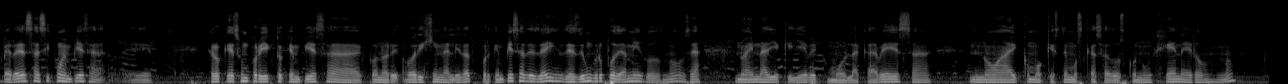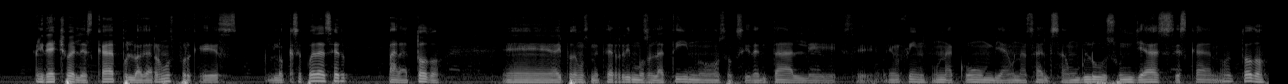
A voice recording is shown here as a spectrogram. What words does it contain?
Pero es así como empieza. eh, creo que es un proyecto que empieza con ori- originalidad, porque empieza desde ahí, desde un grupo de amigos, ¿no? O sea, no hay nadie que lleve como la cabeza, no hay como que estemos casados con un género, ¿no? Y de hecho el ska pues lo agarramos porque es lo que se puede hacer para todo. Eh, ahí podemos meter ritmos latinos, occidentales, eh, en fin, una cumbia, una salsa, un blues, un jazz, ska, ¿no? Todo.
